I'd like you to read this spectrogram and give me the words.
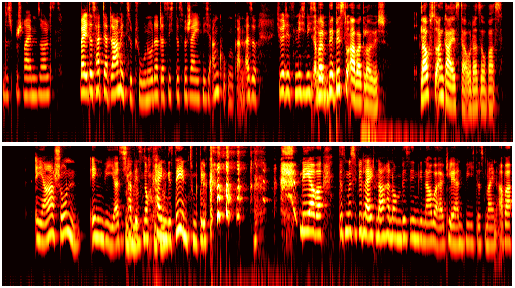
das beschreiben sollst. Weil das hat ja damit zu tun, oder? Dass ich das wahrscheinlich nicht angucken kann. Also, ich würde jetzt mich nicht. So aber bist du abergläubisch? Glaubst du an Geister oder sowas? Ja, schon. Irgendwie. Also, ich mhm. habe jetzt noch keinen mhm. gesehen, zum Glück. nee, aber das muss ich vielleicht nachher noch ein bisschen genauer erklären, wie ich das meine. Aber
